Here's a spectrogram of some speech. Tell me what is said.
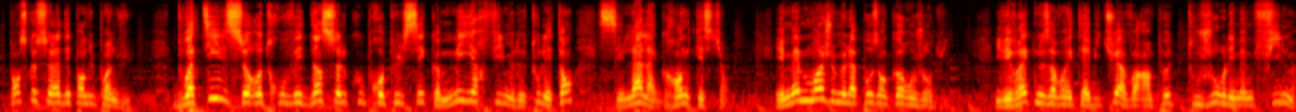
Je pense que cela dépend du point de vue. Doit-il se retrouver d'un seul coup propulsé comme meilleur film de tous les temps? C'est là la grande question. Et même moi je me la pose encore aujourd'hui. Il est vrai que nous avons été habitués à voir un peu toujours les mêmes films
